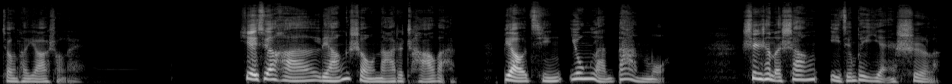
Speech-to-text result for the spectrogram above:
将她押上来。叶轩寒两手拿着茶碗，表情慵懒淡漠，身上的伤已经被掩饰了，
